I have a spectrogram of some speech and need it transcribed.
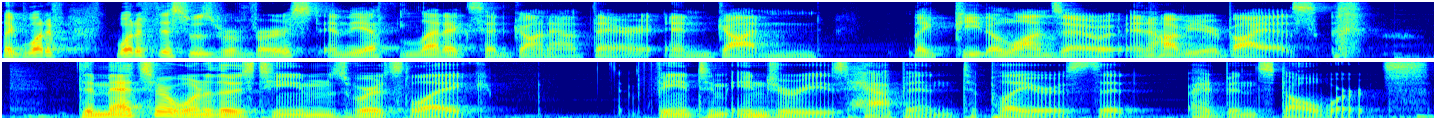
Like what if what if this was reversed and the Athletics had gone out there and gotten like Pete Alonso and Javier Baez? The Mets are one of those teams where it's like phantom injuries happen to players that had been stalwarts.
